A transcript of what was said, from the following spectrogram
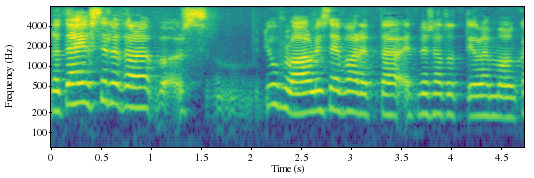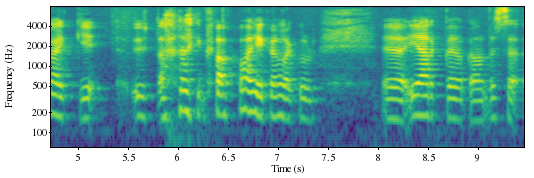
No tämä ei ole sillä tavalla, juhlaa oli se vaan, että, että me satuttiin olemaan kaikki yhtä aikaa paikalla, kun Jarkko, joka on tässä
